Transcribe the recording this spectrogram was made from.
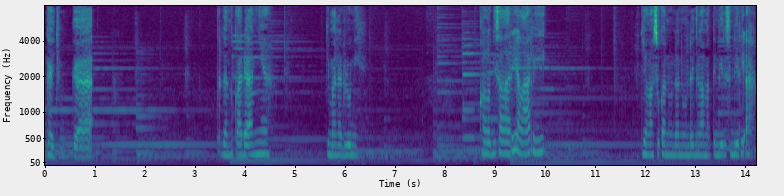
Gak juga tergantung keadaannya. Gimana dulu nih? Kalau bisa lari ya lari. Jangan suka nunda-nunda nyelamatin diri sendiri ah.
